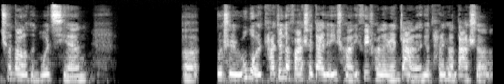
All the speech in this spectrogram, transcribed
圈到了很多钱，呃。就是如果他真的发射，带着一船一飞船的人炸了，就摊上大事了。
